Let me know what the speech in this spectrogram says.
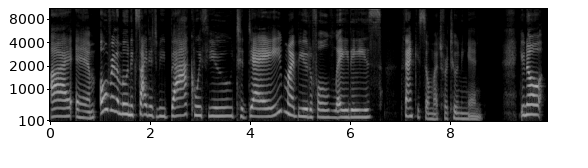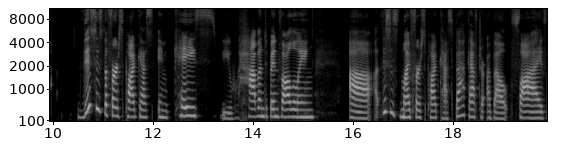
I am over the moon excited to be back with you today, my beautiful ladies. Thank you so much for tuning in. You know, this is the first podcast in case you haven't been following. Uh, this is my first podcast back after about five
